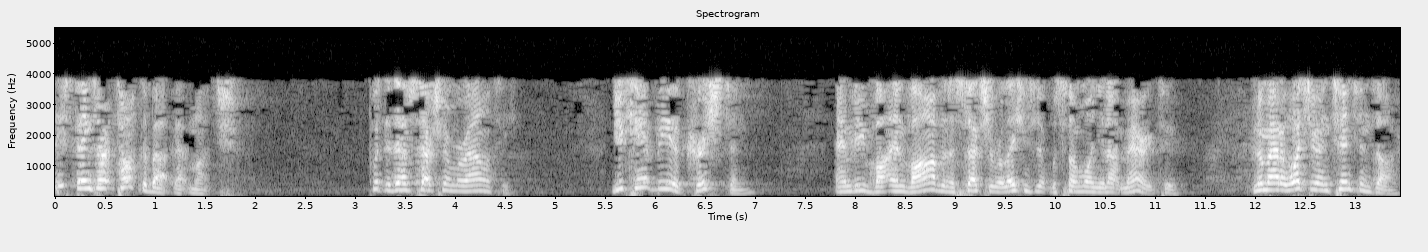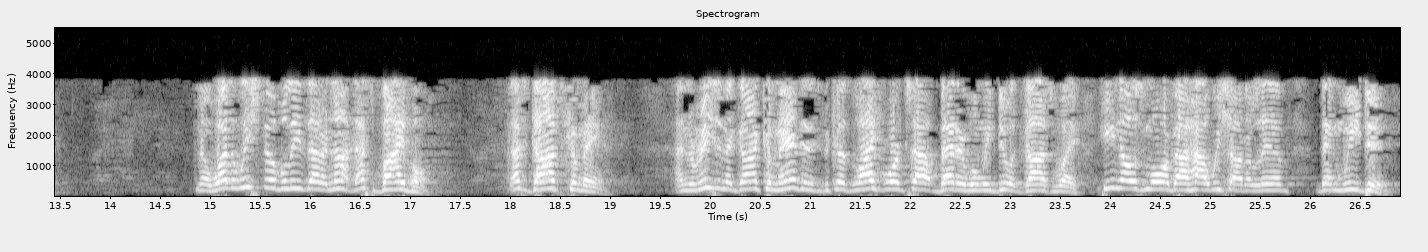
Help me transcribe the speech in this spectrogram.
These things aren't talked about that much. Put to death sexual immorality. You can't be a Christian and be involved in a sexual relationship with someone you're not married to. No matter what your intentions are. Now, whether we still believe that or not, that's Bible. That's God's command. And the reason that God commanded it is because life works out better when we do it God's way. He knows more about how we shall to live than we do.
